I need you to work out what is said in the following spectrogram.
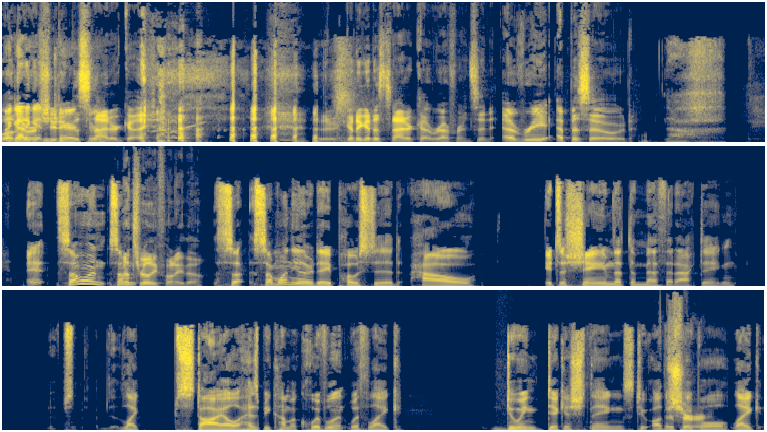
I gotta get shooting the Snyder Cut. They're gonna get a Snyder Cut reference in every episode. It, someone, some, That's really funny though. so, someone the other day posted how it's a shame that the method acting, like style, has become equivalent with like doing dickish things to other Sure. people. Like,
